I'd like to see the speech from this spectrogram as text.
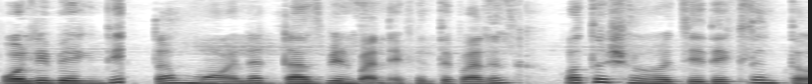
পলি ব্যাগ দিয়ে একটা ময়লার ডাস্টবিন বানিয়ে ফেলতে পারেন। কত সহজে, দেখলেন তো?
